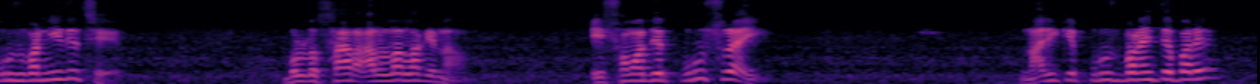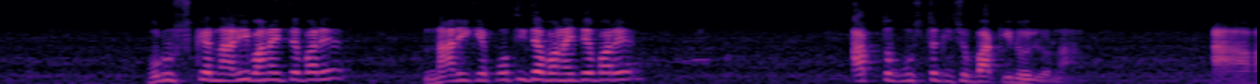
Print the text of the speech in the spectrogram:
পুরুষ বানিয়ে দিয়েছে? বলল, স্যার, আল্লাহ লাগে না। এই সমাজের পুরুষরাই নারীকে পুরুষ বানাইতে পারে পুরুষকে নারী বানাইতে পারে, নারীকে পতিতা বানাইতে পারে, আর তো বুঝতে কিছু বাকি রইল না। আর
